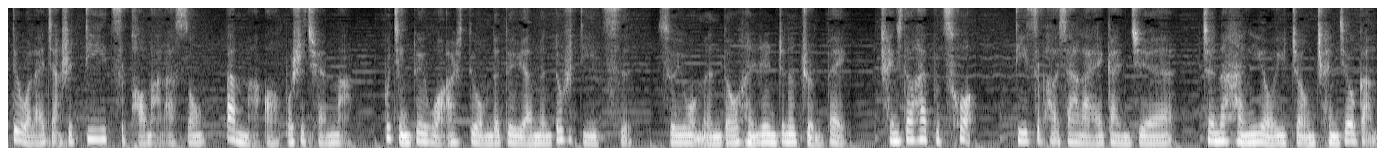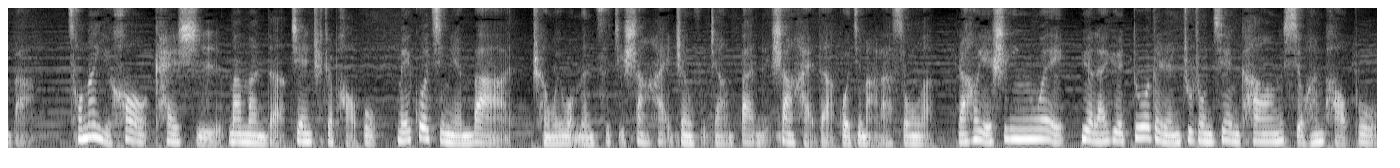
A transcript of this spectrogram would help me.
对我来讲是第一次跑马拉松，半马哦，不是全马。不仅对我，而是对我们的队员们都是第一次，所以我们都很认真的准备，成绩都还不错。第一次跑下来，感觉真的很有一种成就感吧。从那以后开始，慢慢的坚持着跑步，没过几年吧，成为我们自己上海政府这样办理上海的国际马拉松了。然后也是因为越来越多的人注重健康，喜欢跑步。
